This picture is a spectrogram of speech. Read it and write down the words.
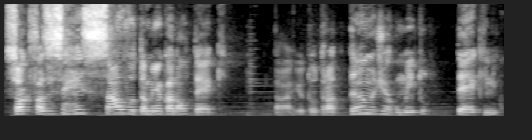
só que fazer essa ressalva também ao canal Tech. Tá? Eu estou tratando de argumento técnico.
